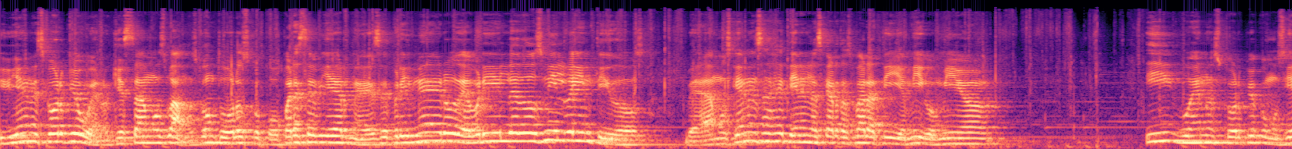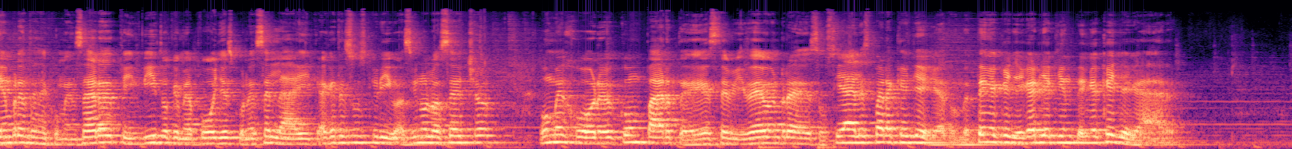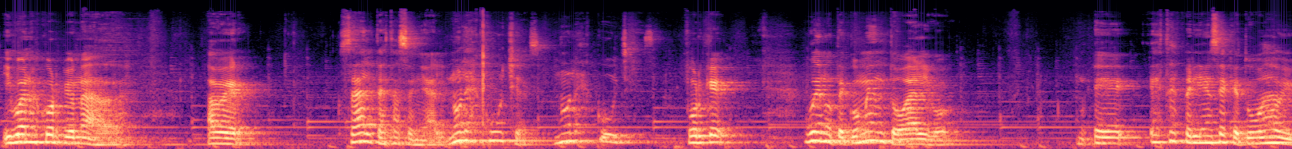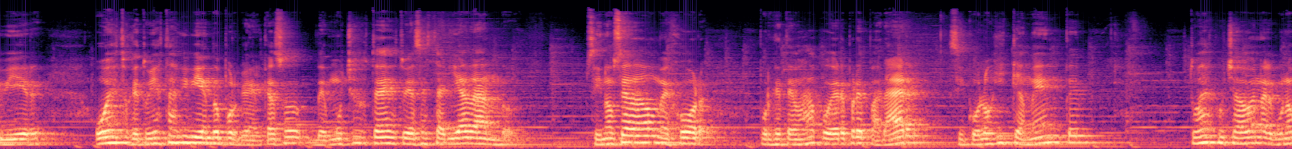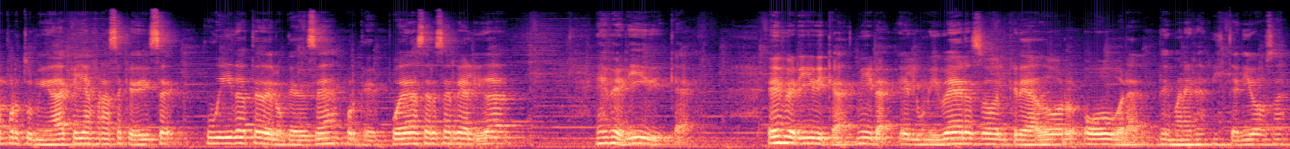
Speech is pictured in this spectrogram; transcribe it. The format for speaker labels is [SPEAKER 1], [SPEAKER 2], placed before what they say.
[SPEAKER 1] Y bien, Scorpio, bueno, aquí estamos, vamos con tu horóscopo para este viernes, ese primero de abril de 2022. Veamos qué mensaje tienen las cartas para ti, amigo mío. Y bueno, Scorpio, como siempre, antes de comenzar, te invito a que me apoyes con ese like, a que te suscribas si no lo has hecho, o mejor, comparte este video en redes sociales para que llegue a donde tenga que llegar y a quien tenga que llegar. Y bueno, Scorpio, nada. A ver, Salta esta señal, no la escuches, no la escuches. Porque, bueno, te comento algo. Eh, esta experiencia que tú vas a vivir, o esto que tú ya estás viviendo, porque en el caso de muchos de ustedes esto ya se estaría dando, si no se ha dado mejor, porque te vas a poder preparar psicológicamente. Tú has escuchado en alguna oportunidad aquella frase que dice, cuídate de lo que deseas porque puede hacerse realidad. Es verídica es verídica. Mira, el universo, el creador, obra de maneras misteriosas.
